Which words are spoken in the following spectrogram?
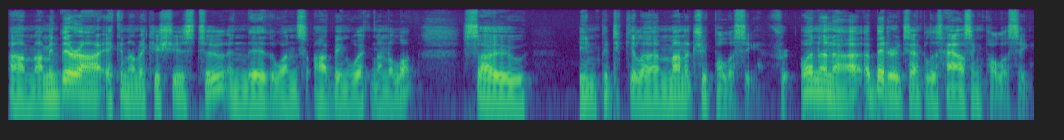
Um, I mean, there are economic issues too, and they're the ones I've been working on a lot. So, in particular, monetary policy. For, well, no, no, a better example is housing policy,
